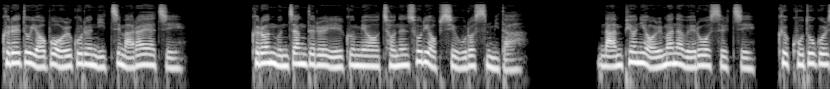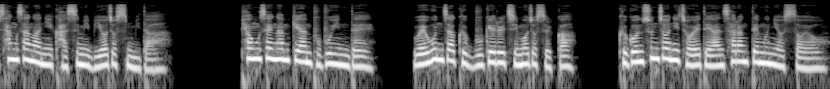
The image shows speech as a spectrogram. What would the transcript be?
그래도 여보 얼굴은 잊지 말아야지. 그런 문장들을 읽으며 저는 소리 없이 울었습니다. 남편이 얼마나 외로웠을지 그 고독을 상상하니 가슴이 미어졌습니다. 평생 함께한 부부인데 왜 혼자 그 무게를 짊어졌을까? 그건 순전히 저에 대한 사랑 때문이었어요.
